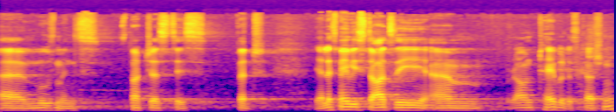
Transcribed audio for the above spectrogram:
uh, movements. It's not just this. But yeah, let's maybe start the um, round table discussion.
